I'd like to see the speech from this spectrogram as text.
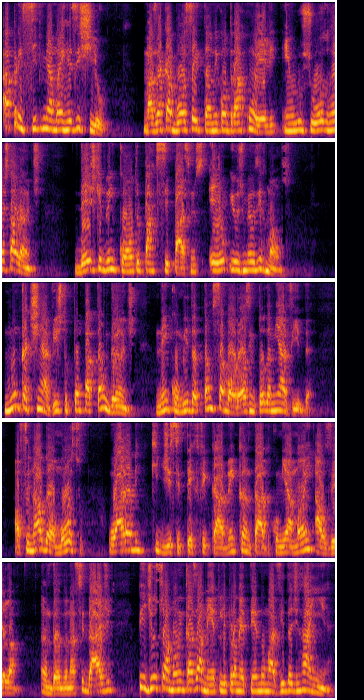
A princípio, minha mãe resistiu, mas acabou aceitando encontrar com ele em um luxuoso restaurante, desde que do encontro participássemos eu e os meus irmãos. Nunca tinha visto pompa tão grande, nem comida tão saborosa em toda a minha vida. Ao final do almoço, o árabe, que disse ter ficado encantado com minha mãe ao vê-la andando na cidade, pediu sua mão em casamento, lhe prometendo uma vida de rainha,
